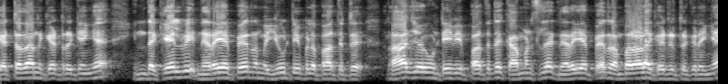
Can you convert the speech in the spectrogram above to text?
கெட்டதான்னு கேட்டிருக்கீங்க. இந்த கேள்வி நிறைய பேர் நம்ம யூடியூப்பில் பார்த்துட்டு ராஜயோகம் டிவி பார்த்துட்டு கமெண்ட்ஸில் நிறைய பேர் ரொம்ப நாளாக கேட்டுட்ருக்கிறீங்க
